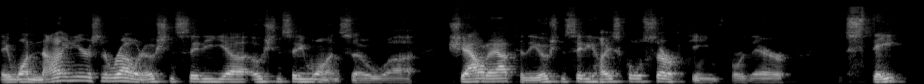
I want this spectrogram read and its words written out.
they won nine years in a row. And Ocean City, uh, Ocean City won. So uh, shout out to the Ocean City High School surf team for their state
